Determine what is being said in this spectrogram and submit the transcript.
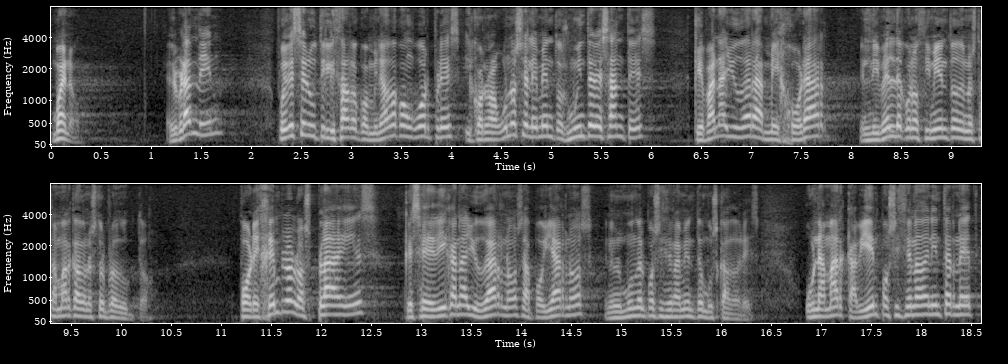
Bueno, el branding puede ser utilizado combinado con WordPress y con algunos elementos muy interesantes que van a ayudar a mejorar el nivel de conocimiento de nuestra marca o de nuestro producto. Por ejemplo, los plugins que se dedican a ayudarnos, a apoyarnos en el mundo del posicionamiento en buscadores. Una marca bien posicionada en Internet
